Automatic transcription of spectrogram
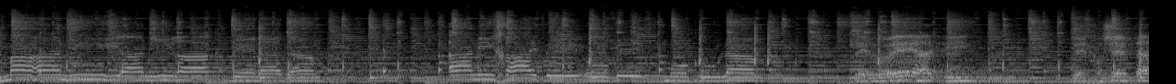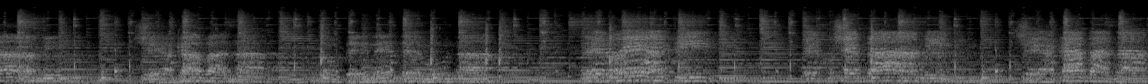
מה אני, אני רק בן אדם. אני חי ועובד כמו כולם. ורואה עתיד, וחושב תמיד, שהכוונה נותנת אמונה. ורואה עתיד, וחושב תמיד, שהכוונה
